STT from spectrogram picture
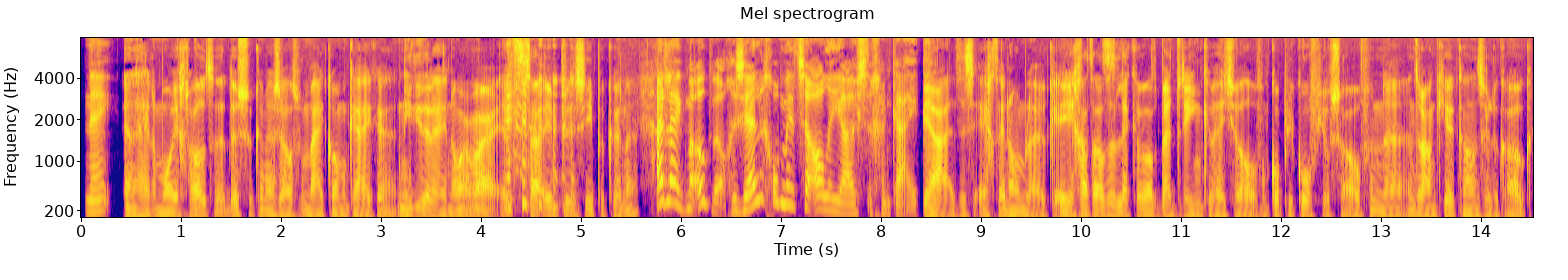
Nee. En een hele mooie grote, dus ze kunnen zelfs bij mij komen kijken. Niet iedereen hoor, maar het zou in principe kunnen. Het lijkt me ook wel gezellig om met z'n allen juist te gaan kijken. Ja, het is echt enorm leuk. En je gaat er altijd lekker wat bij drinken, weet je wel. Of een kopje koffie of zo, of een, uh, een drankje, kan natuurlijk ook.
